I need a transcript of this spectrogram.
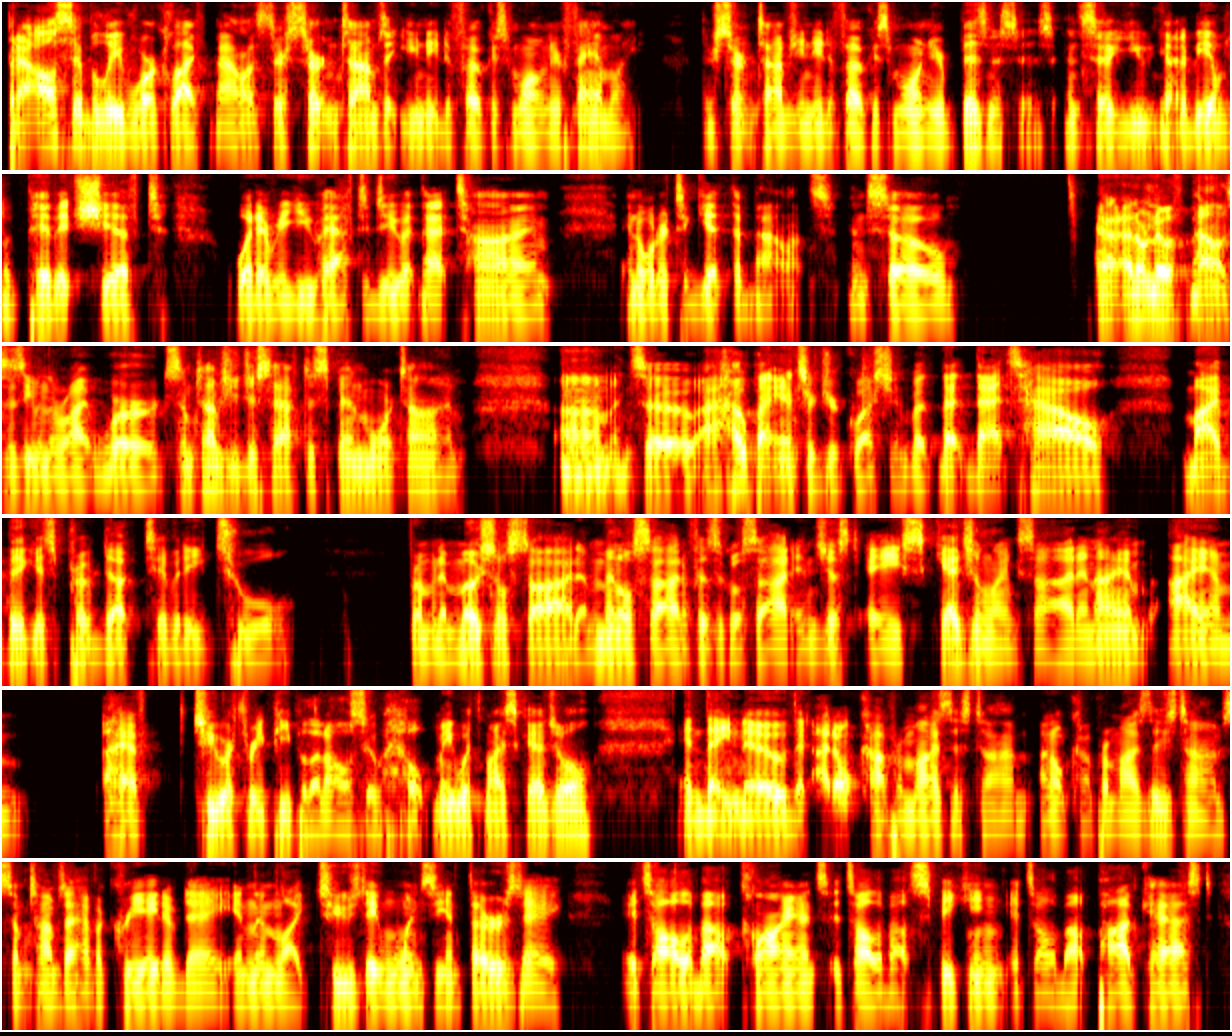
But I also believe work life balance. There's certain times that you need to focus more on your family. There's certain times you need to focus more on your businesses. And so you got to be able to pivot, shift whatever you have to do at that time in order to get the balance. And so I don't know if balance is even the right word. Sometimes you just have to spend more time. Mm. Um, and so I hope I answered your question, but that that's how my biggest productivity tool from an emotional side, a mental side, a physical side, and just a scheduling side. And I am I am I have two or three people that also help me with my schedule. And they mm. know that I don't compromise this time. I don't compromise these times. Sometimes I have a creative day. And then like Tuesday, Wednesday, and Thursday, it's all about clients. It's all about speaking. It's all about podcast.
